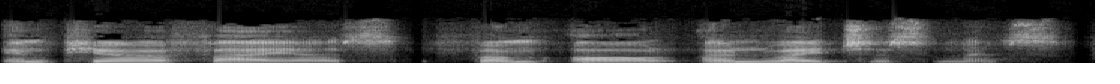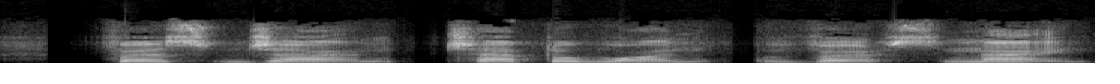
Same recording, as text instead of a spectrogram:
and purify us from all unrighteousness. 1 John chapter 1 verse 9.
